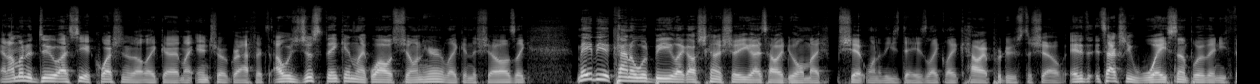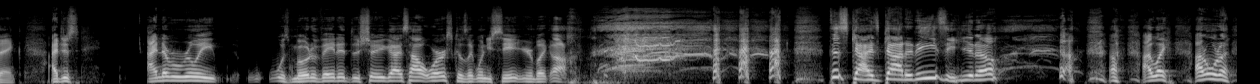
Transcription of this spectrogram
And I'm gonna do. I see a question about like uh, my intro graphics. I was just thinking, like while I was showing here, like in the show, I was like, maybe it kind of would be like I'll kind of show you guys how I do all my shit one of these days, like like how I produce the show. It, it's actually way simpler than you think. I just I never really was motivated to show you guys how it works because like when you see it, you're like, oh, this guy's got it easy, you know. I like. I don't want to.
